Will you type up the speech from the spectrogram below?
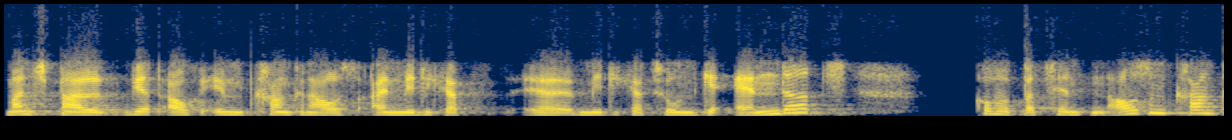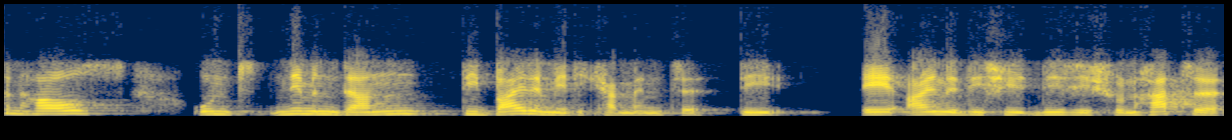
Manchmal wird auch im Krankenhaus eine Medika äh, Medikation geändert, kommen Patienten aus dem Krankenhaus und nehmen dann die beiden Medikamente, die eh, eine, die sie, die sie schon hatte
